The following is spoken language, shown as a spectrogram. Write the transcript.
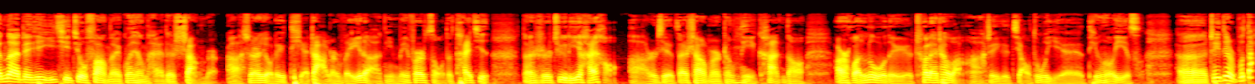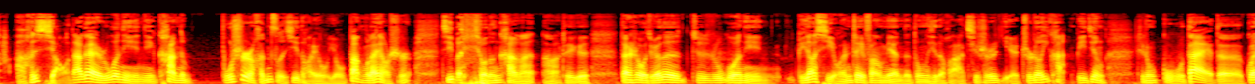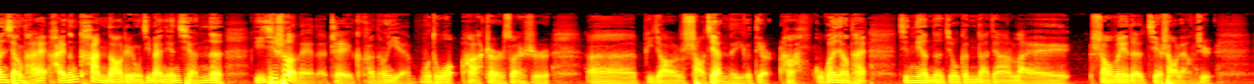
现在这些仪器就放在观象台的上边啊，虽然有这个铁栅栏围着，你没法走得太近，但是距离还好啊，而且在上面整体看到二环路的车来车往啊，这个角度也挺有意思。呃，这地儿不大啊，很小，大概如果你你看的。不是很仔细的话，有有半个来小时，基本就能看完啊。这个，但是我觉得，就如果你比较喜欢这方面的东西的话，其实也值得一看。毕竟，这种古代的观象台还能看到这种几百年前的仪器设备的，这可能也不多哈。这儿算是呃比较少见的一个地儿哈。古观象台，今天呢就跟大家来稍微的介绍两句。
